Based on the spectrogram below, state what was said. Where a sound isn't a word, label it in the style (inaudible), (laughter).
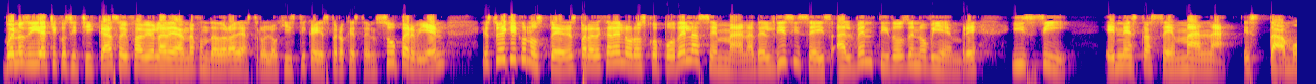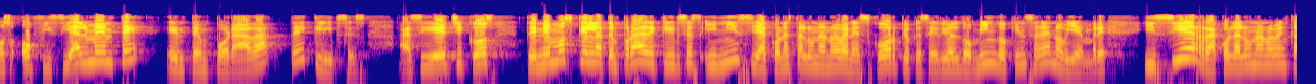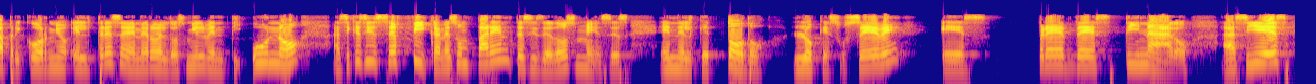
Buenos días chicos y chicas, soy Fabiola de Anda, fundadora de Astrologística y espero que estén súper bien. Estoy aquí con ustedes para dejar el horóscopo de la semana del 16 al 22 de noviembre y sí, en esta semana estamos oficialmente en temporada de eclipses. Así es chicos, tenemos que la temporada de eclipses inicia con esta luna nueva en Escorpio que se dio el domingo 15 de noviembre y cierra con la luna nueva en Capricornio el 13 de enero del 2021. Así que si se fijan, es un paréntesis de dos meses en el que todo lo que sucede es predestinado. Así es,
